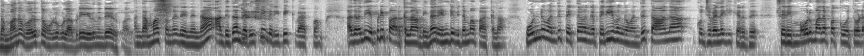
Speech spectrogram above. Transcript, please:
இந்த மன வருத்தம் உள்ளுக்குள்ள அப்படியே இருந்துகிட்டே இருக்கும் அந்த அம்மா சொன்னது என்னன்னா அதுதான் is a very big vacuum அதை வந்து எப்படி பார்க்கலாம் அப்படின்னா ரெண்டு விதமாக பார்க்கலாம். ஒன்று வந்து பெத்தவங்க பெரியவங்க வந்து தானாக கொஞ்சம் விலகிக்கிறது. சரி ஒரு மனப்பக்குவத்தோட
